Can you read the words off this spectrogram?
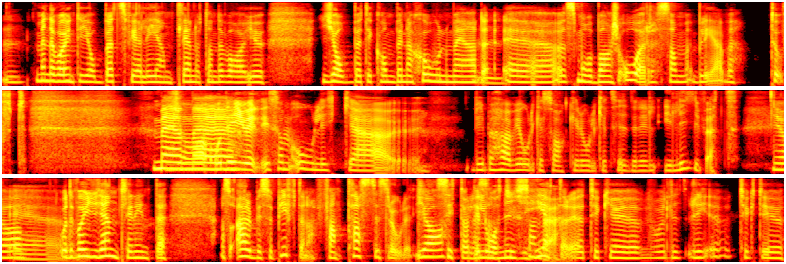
mm. Men det var ju inte jobbets fel egentligen, utan det var ju jobbet i kombination med mm. eh, småbarnsår som blev tufft. Men, ja, och det är ju eh, liksom olika vi behöver ju olika saker i olika tider i, i livet. Ja, eh, och det var ju egentligen inte... Alltså arbetsuppgifterna, fantastiskt roligt. Ja, Sitta och läsa nyheter. Jag tycker, tyckte ju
